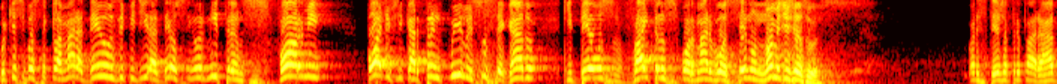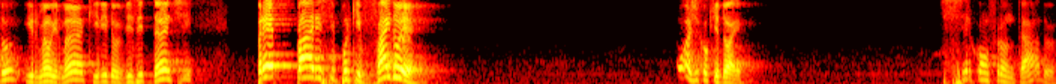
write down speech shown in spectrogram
porque se você clamar a Deus e pedir a Deus, Senhor, me transforme, pode ficar tranquilo e sossegado, que Deus vai transformar você no nome de Jesus. Agora esteja preparado, irmão, irmã, querido visitante, prepare-se, porque vai doer. Lógico que dói. Ser confrontado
